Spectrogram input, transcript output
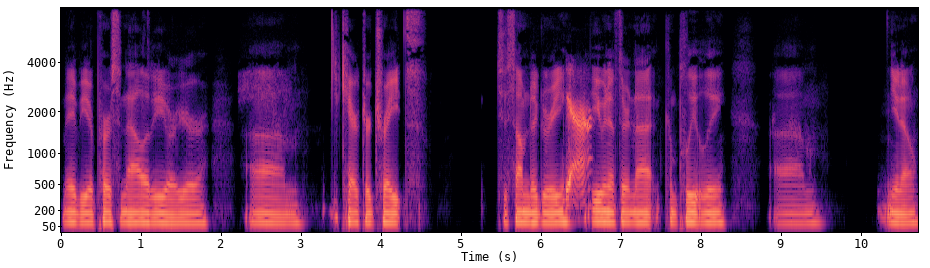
maybe your personality or your, um, character traits to some degree, Yeah. even if they're not completely, um, you know,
